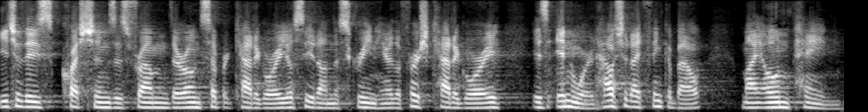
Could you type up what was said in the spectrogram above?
Each of these questions is from their own separate category. You'll see it on the screen here. The first category is inward. How should I think about my own pain?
